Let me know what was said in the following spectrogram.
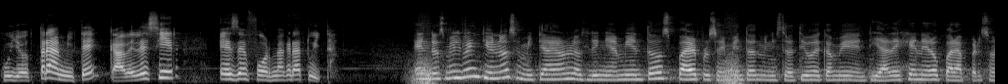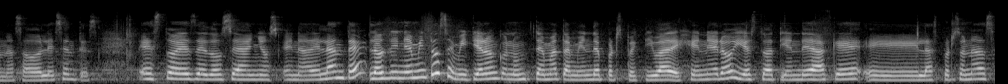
cuyo trámite, cabe decir, es de forma gratuita. En 2021 se emitieron los lineamientos para el procedimiento administrativo de cambio de identidad de género para personas adolescentes. Esto es de 12 años en adelante. Los lineamientos se emitieron con un tema también de perspectiva de género y esto atiende a que eh, las personas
